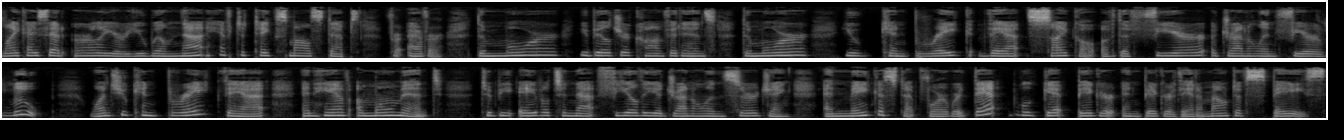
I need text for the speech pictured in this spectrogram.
Like I said earlier, you will not have to take small steps forever. The more you build your confidence, the more you can break that cycle of the fear, adrenaline, fear loop. Once you can break that and have a moment to be able to not feel the adrenaline surging and make a step forward, that will get bigger and bigger, that amount of space.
